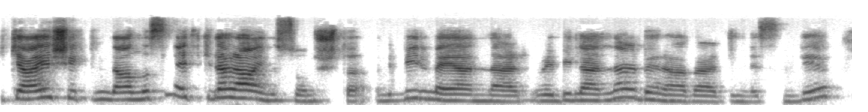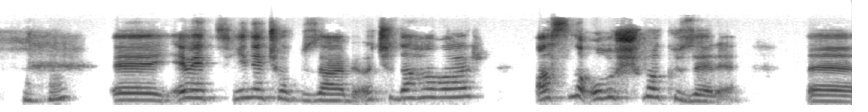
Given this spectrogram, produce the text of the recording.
hikaye şeklinde anlasın etkiler aynı sonuçta. Hani bilmeyenler ve bilenler beraber dinlesin diye. Hı hı. E, evet yine çok güzel bir açı daha var. Aslında oluşmak üzere e,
